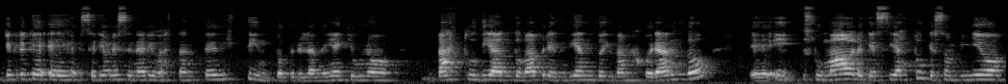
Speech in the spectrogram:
yo creo que eh, sería un escenario bastante distinto, pero en la medida en que uno va estudiando, va aprendiendo y va mejorando, eh, y sumado a lo que decías tú, que son viñedos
